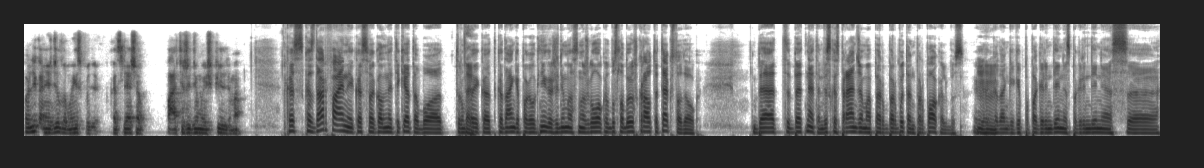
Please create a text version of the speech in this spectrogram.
paliko neišdildomą įspūdį, kas liečia patį žaidimo išpildymą. Kas, kas dar fainai, kas gal netikėta buvo trumpai, Taip. kad kadangi pagal knygą žaidimas, nu aš galvoju, kad bus labai užkrauta teksto daug. Bet, bet ne, ten viskas sprendžiama per, per būtent per pokalbius. Mm -hmm. Kadangi kaip pagrindinis, pagrindinis uh,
